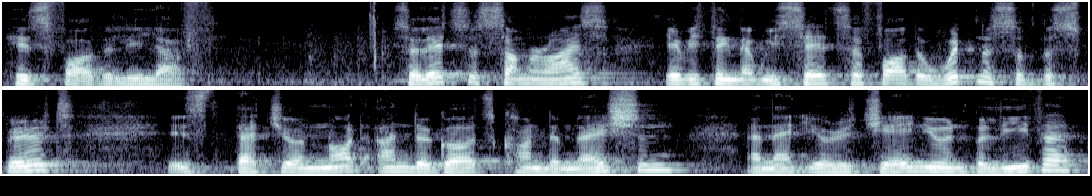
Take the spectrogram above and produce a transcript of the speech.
His fatherly love. So let's just summarize everything that we said so far. The witness of the Spirit is that you're not under God's condemnation and that you're a genuine believer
